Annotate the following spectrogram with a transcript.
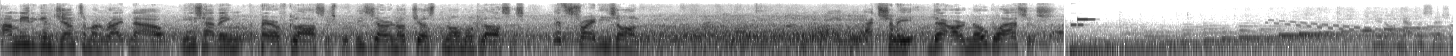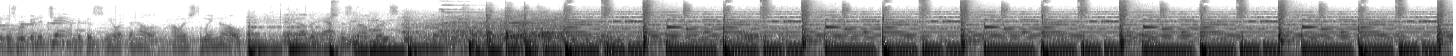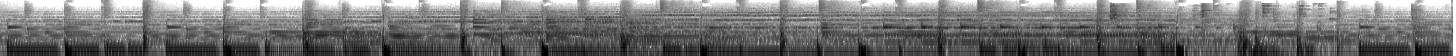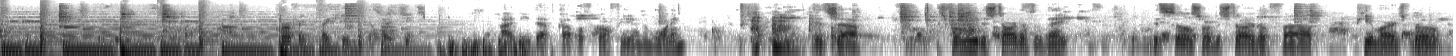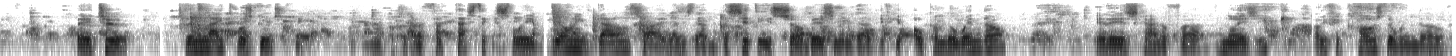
I'm meeting a gentleman right now. He's having a pair of glasses, but these are not just normal glasses. Let's try these on. Actually, there are no glasses. you know, half a session because we're going to jam because, you know, what the hell, how much do we know? And the other half is numbers. Thank you. Okay. I need that cup of coffee in the morning. it's uh, it's for me the start of the day. It's also the start of uh, PMR Expo day two. The night was good. Had a fantastic sleep. The only downside is that the city is so busy that if you open the window, it is kind of uh, noisy. So if you close the window,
